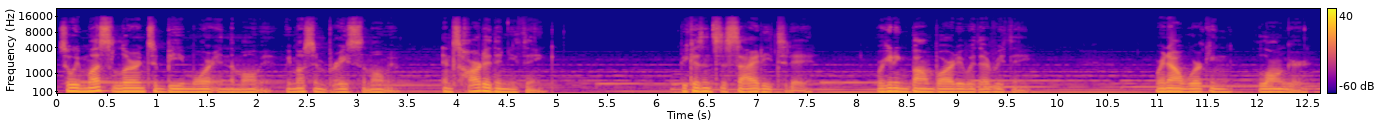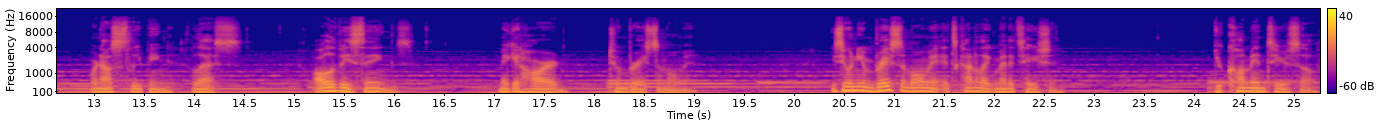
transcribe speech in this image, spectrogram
So we must learn to be more in the moment. We must embrace the moment. And it's harder than you think. Because in society today, we're getting bombarded with everything. We're now working longer. We're now sleeping less. All of these things make it hard to embrace the moment. You see, when you embrace the moment, it's kind of like meditation. You come into yourself,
